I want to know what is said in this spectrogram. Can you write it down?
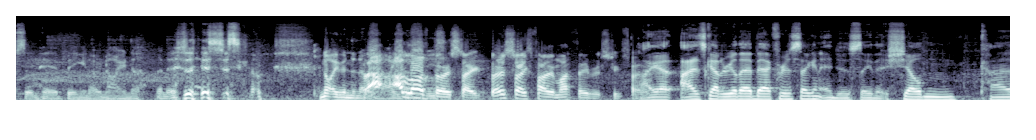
sitting here being an 09er, and it's, it's just kind of- not even an 09er. I, I love Third Strike. Third Strike's probably my favorite Street Fighter. I got, I just got to reel that back for a second and just say that Sheldon kind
